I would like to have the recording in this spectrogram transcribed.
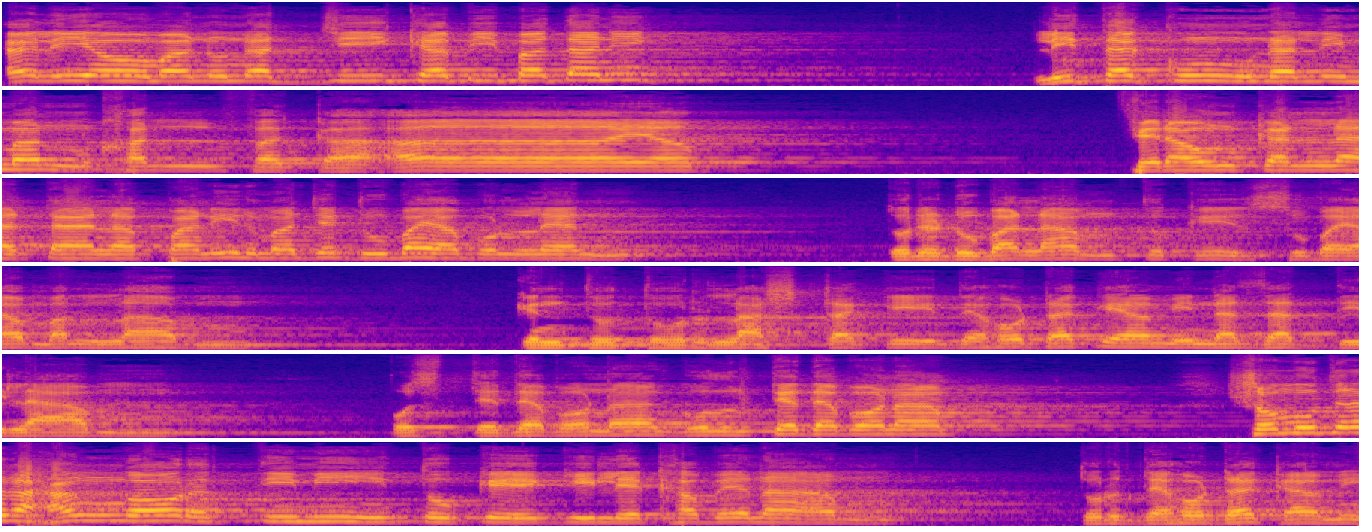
اليوم ننجيك ببدنك لتكون لمن خلفك آية ফেরাউন কাল্লা তালা পানির মাঝে ডুবাইয়া বললেন তোরে ডুবালাম তোকে সুবাইয়া মারলাম কিন্তু তোর লাশটাকে দেহটাকে আমি নাজাদ দিলাম পচতে দেব না গলতে দেব না সমুদ্রের হাঙ্গর তিমি তোকে গিলে খাবে না তোর দেহটাকে আমি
